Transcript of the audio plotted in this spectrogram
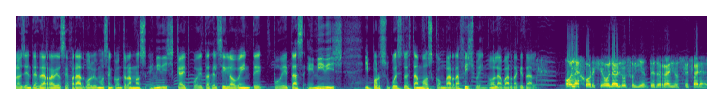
Hola oyentes de Radio Sefarad, volvemos a encontrarnos en Yiddishkeit, poetas del siglo XX, poetas en Yiddish. Y por supuesto estamos con Barda Fishbein. Hola Barda, ¿qué tal? Hola Jorge, hola a los oyentes de Radio Sefarad.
